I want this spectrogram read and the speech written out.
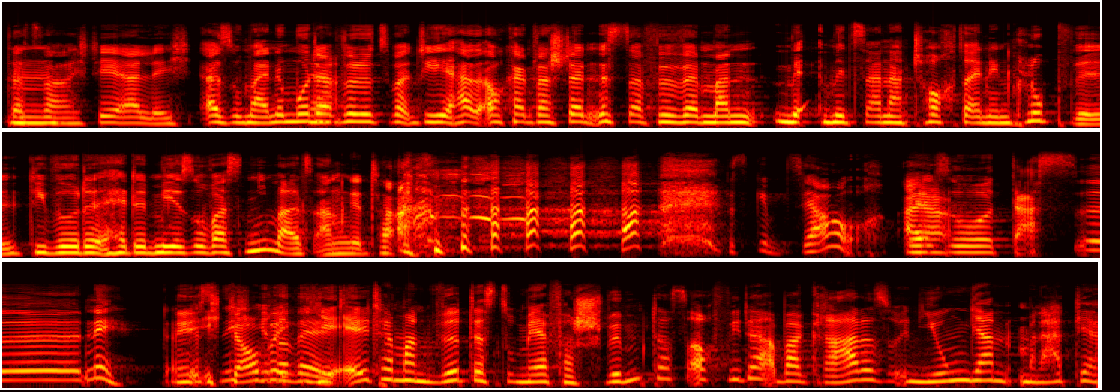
Das Mhm. sage ich dir ehrlich. Also meine Mutter Ja. würde zwar, die hat auch kein Verständnis dafür, wenn man mi- mit seiner Tochter in den Club will. Die würde, hätte mir sowas niemals angetan. das gibt's ja auch. Ja. Also das, äh, nee. Nee, ich glaube, je älter man wird, desto mehr verschwimmt das auch wieder. Aber gerade so in jungen Jahren, man hat ja,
